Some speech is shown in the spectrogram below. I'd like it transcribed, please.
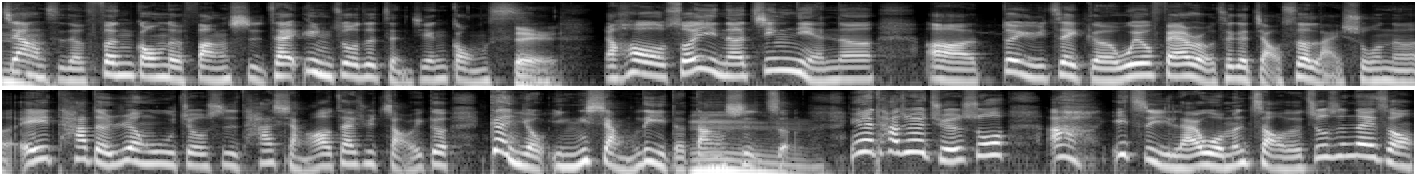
这样子的分工的方式，在运作这整间公司。对。然后，所以呢，今年呢，呃，对于这个 Will Ferrell 这个角色来说呢，诶，他的任务就是他想要再去找一个更有影响力的当事者，嗯、因为他就会觉得说啊，一直以来我们找的就是那种，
